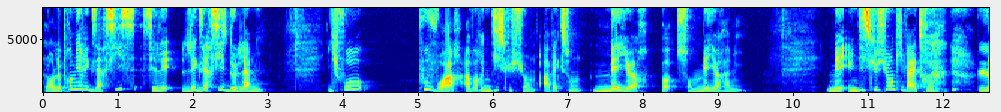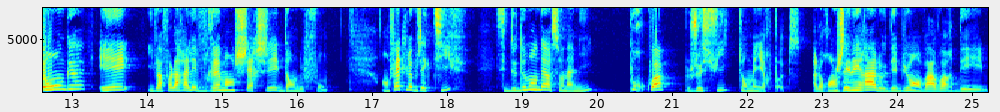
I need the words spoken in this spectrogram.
Alors le premier exercice, c'est l'exercice de l'ami. Il faut pouvoir avoir une discussion avec son meilleur pote, son meilleur ami. Mais une discussion qui va être longue et il va falloir aller vraiment chercher dans le fond. En fait, l'objectif, c'est de demander à son ami pourquoi je suis ton meilleur pote. Alors en général, au début, on va avoir des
